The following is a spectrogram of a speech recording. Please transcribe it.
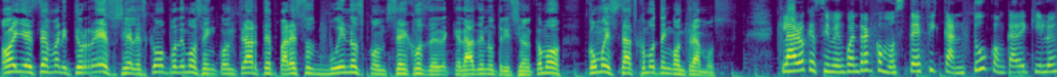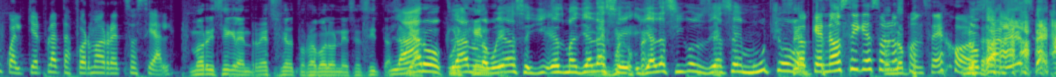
Oye, Stephanie, tus redes sociales, ¿cómo podemos encontrarte para estos buenos consejos de- que das de nutrición? ¿Cómo, ¿Cómo estás? ¿Cómo te encontramos? Claro que sí, me encuentran como Steffi Cantú con cada kilo en cualquier plataforma o red social. Morris, síguela en redes sociales, por favor, lo necesitas. Claro, Ya, claro, urgente. la voy a seguir. Es más, ya la, se- ya la sigo desde hace mucho. Lo que no sigue son Pues los consejos. No parece.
